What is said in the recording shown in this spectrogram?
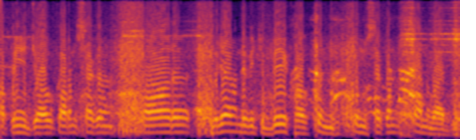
ਆਪਣੀ ਆਪਣੀਆਂ ਜੌਬ ਕਰਨ ਸਕਣ ਔਰ ਬਾਜ਼ਾਰਾਂ ਦੇ ਵਿੱਚ ਬੇਖੌਫ ਘੁੰਮ ਘੁੰਮ ਸਕਣ। ਧੰਨਵਾਦ ਜੀ।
